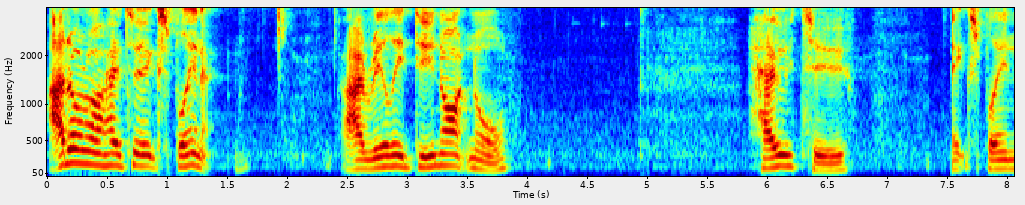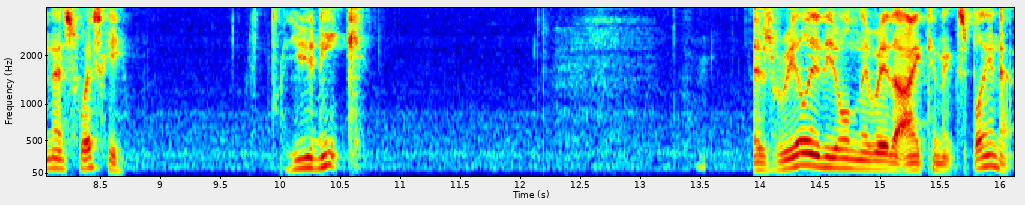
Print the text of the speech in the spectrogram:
I don't know how to explain it. I really do not know how to explain this whiskey. Unique is really the only way that I can explain it.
